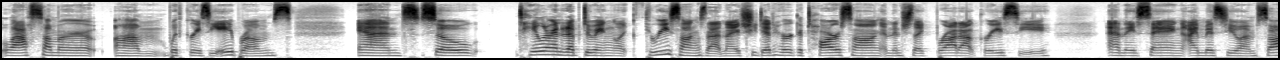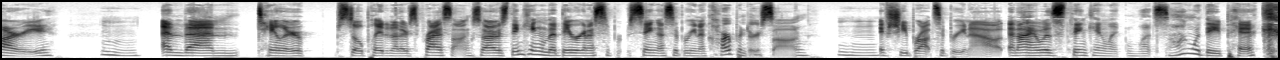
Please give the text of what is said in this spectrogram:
last summer um, with Gracie Abrams. And so Taylor ended up doing like three songs that night. She did her guitar song and then she like brought out Gracie and they sang I Miss You, I'm Sorry. hmm And then Taylor still played another surprise song. So I was thinking that they were going to sing a Sabrina Carpenter song hmm if she brought Sabrina out. And I was thinking, like, what song would they pick?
